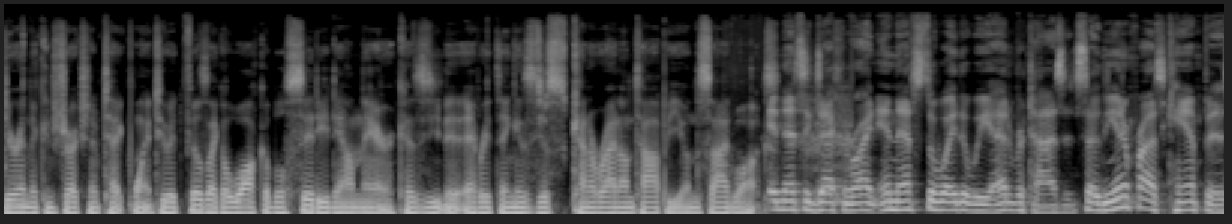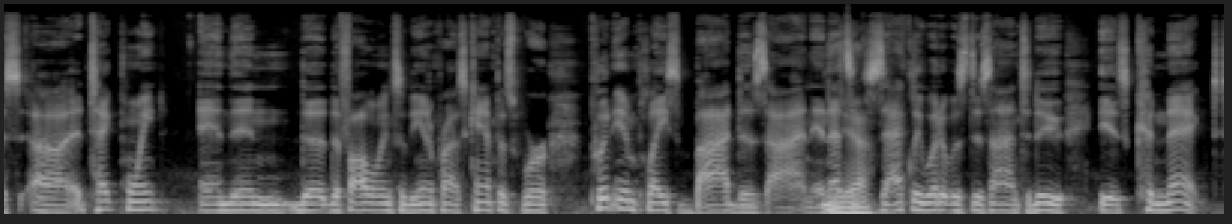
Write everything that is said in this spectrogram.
during the construction of Tech Pointe 2, it feels like a walkable city down there because everything is just kind of right on top of you on the sidewalks. And that's exactly right. And that's the way that we advertise it. So the enterprise campus, uh, Tech Pointe and then the the followings of the enterprise campus were put in place by design and that's yeah. exactly what it was designed to do is connect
